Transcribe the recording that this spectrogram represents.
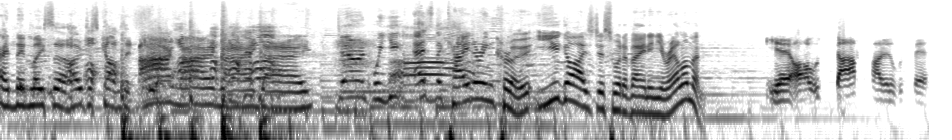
And then Lisa Ho just comes in, bang, bang, bang, bang. Darren, well, you as the catering crew, you guys just would have been in your element. yeah, I was the after party that was best.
